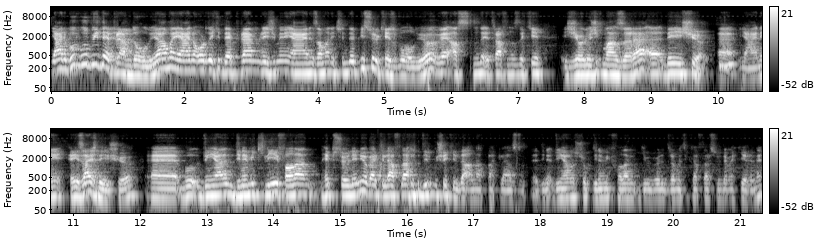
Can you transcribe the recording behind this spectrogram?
Yani bu, bu bir depremde oluyor ama yani oradaki deprem rejimi yani zaman içinde bir sürü kez bu oluyor ve aslında etrafınızdaki jeolojik manzara e, değişiyor. Ee, yani peyzaj değişiyor. Ee, bu dünyanın dinamikliği falan hep söyleniyor. Belki laflarla değil bu şekilde anlatmak lazım. Ee, dünyamız çok dinamik falan gibi böyle dramatik laflar söylemek yerine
